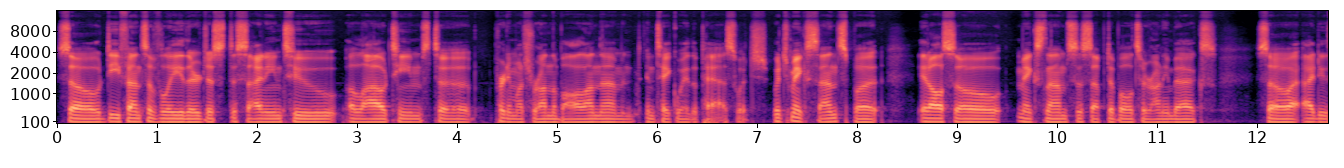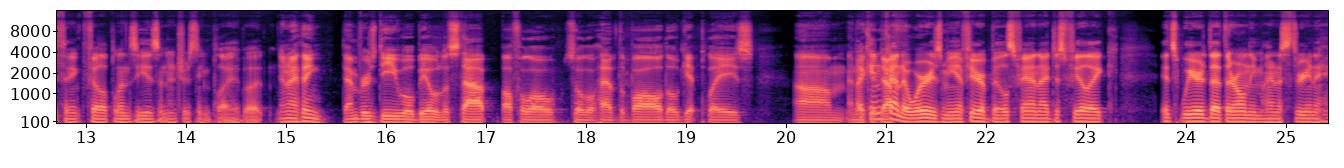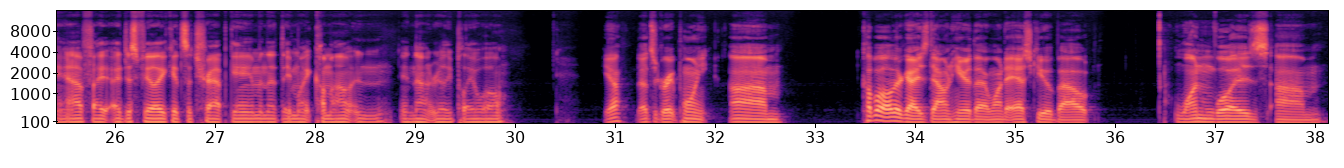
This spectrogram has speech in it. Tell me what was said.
So defensively, they're just deciding to allow teams to pretty much run the ball on them and, and take away the pass, which which makes sense, but it also makes them susceptible to running backs. So I, I do think Phillip Lindsay is an interesting play, but And I think Denver's D will be able to stop Buffalo, so they'll have the ball, they'll get plays. Um, and I that can can def- kind of worries me. If you're a Bills fan, I just feel like it's weird that they're only minus three and a half. I, I just feel like it's a trap game and that they might come out and, and not really play well. Yeah, that's a great point. Um, a couple other guys down here that I wanted to ask you about. One was um,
